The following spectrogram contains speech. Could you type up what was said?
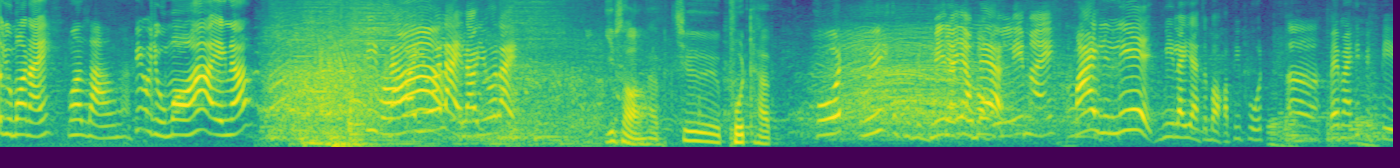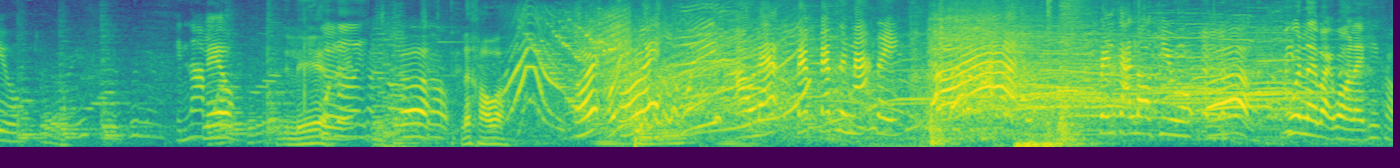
เราอยู่มอไหน มสามค่ะพี่ก็อยู่มห้าเองนะ พี่มเราอายุห้าเท่าไหร่เราอายุเท่าไหร่ยี่สิบสองครับ ชื่อพุทธครับ พุทธอุ้ยโอ้โหมีอะไรอยากบอกลิลลี่ไหมไม่ลิลลี่ มีอะไรอยากจะบอกกับพี่พุทธเออใบไม้ที่ปิดปิวเห็นหน้าเร็วลิลลี่ พูดเลยเออแล้วเขาอะเฮ้ยเฮ้ยเอาแล้วแป๊บแป๊บหนึ่งนะตัวเองอ่าเป็นการรอคิว เออ พูดเลยบอกบอกอะไรพี่เขา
